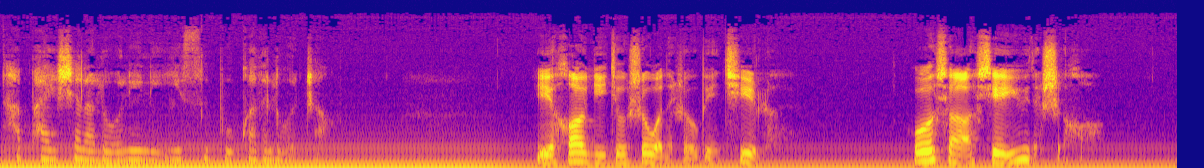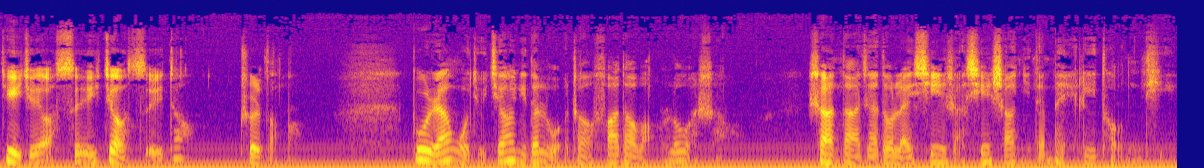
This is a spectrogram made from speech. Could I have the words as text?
他拍下了罗莉莉一丝不挂的裸照。以后你就是我的肉便器了，我想要泄欲的时候，你就要随叫随到，知道吗？不然我就将你的裸照发到网络上，让大家都来欣赏欣赏你的美丽酮体，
